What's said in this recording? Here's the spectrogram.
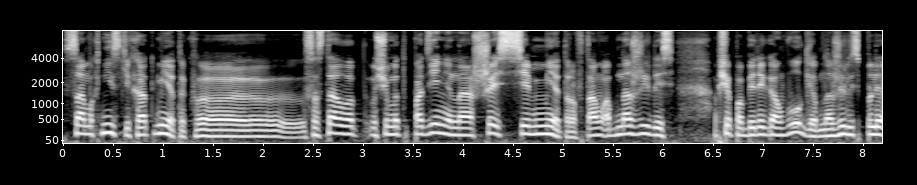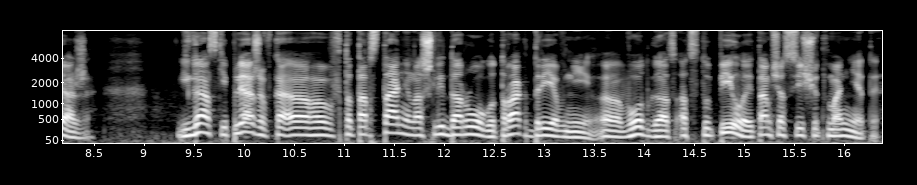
самых низких отметок. Э, составило, в общем, это падение на 6-7 метров. Там обнажились, вообще по берегам Волги обнажились пляжи. Гигантские пляжи в, э, в Татарстане нашли дорогу, трак древний, э, Волга отступила, и там сейчас ищут монеты.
